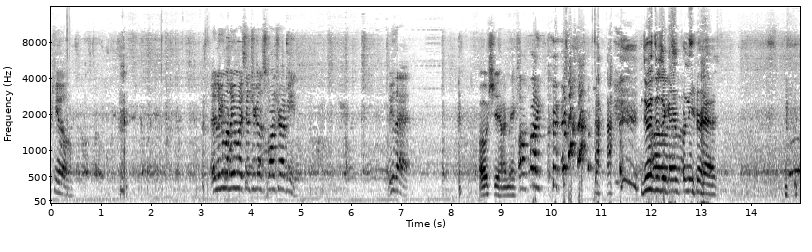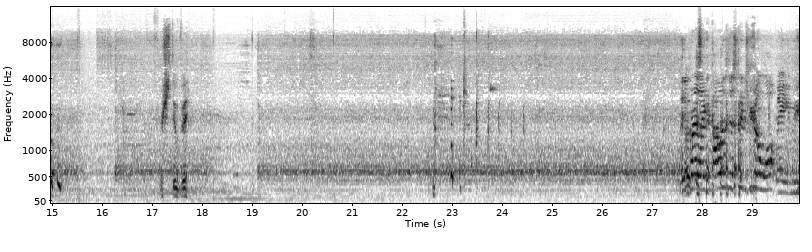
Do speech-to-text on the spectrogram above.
kill. hey, look at my look at my sentry gun spawn trap me. Look at that. Oh shit, Jaime. Oh fuck. Dude, there's a oh, guy in front of your ass. You're stupid. They probably like, how is this gun wall banging me?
